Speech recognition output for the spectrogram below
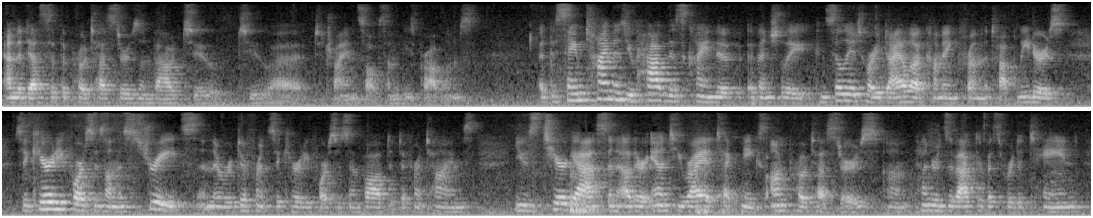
and the deaths of the protesters and vowed to, to, uh, to try and solve some of these problems. At the same time as you have this kind of eventually conciliatory dialogue coming from the top leaders, security forces on the streets, and there were different security forces involved at different times, used tear gas and other anti riot techniques on protesters. Um, hundreds of activists were detained.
